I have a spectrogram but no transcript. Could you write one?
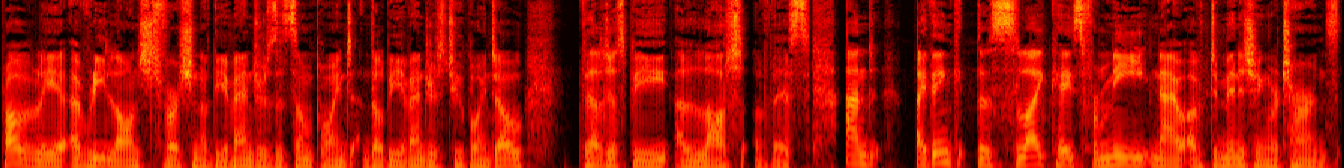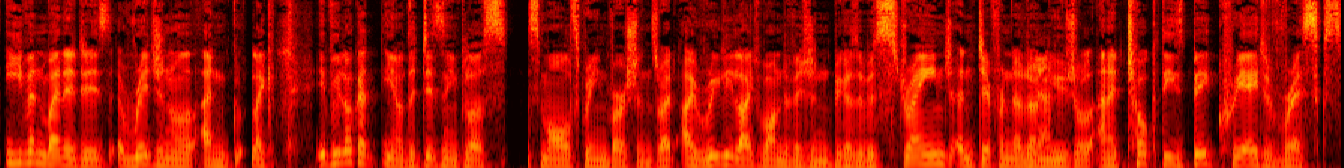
probably a relaunched version of the Avengers at some point. There'll be Avengers 2.0 there'll just be a lot of this. And I think the slight case for me now of diminishing returns, even when it is original and like, if we look at you know the Disney Plus small screen versions, right? I really liked WandaVision because it was strange and different and unusual, and it took these big creative risks,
